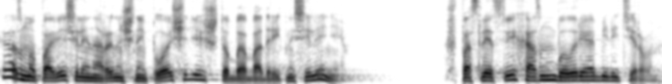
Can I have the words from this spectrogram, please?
Хазма повесили на рыночной площади, чтобы ободрить население. Впоследствии Хазм был реабилитирован.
